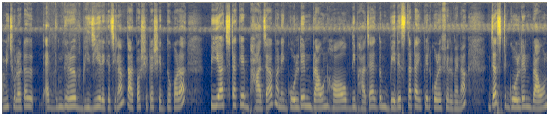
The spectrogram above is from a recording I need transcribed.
আমি ছোলাটা একদিন ধরে ভিজিয়ে রেখেছিলাম। তারপর সেটা সেদ্ধ করা। পেঁয়াজটাকে ভাজা মানে গোল্ডেন ব্রাউন হওয়া অবধি ভাজা, একদম বেরেস্তা টাইপের করে ফেলবে না। জাস্ট গোল্ডেন ব্রাউন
